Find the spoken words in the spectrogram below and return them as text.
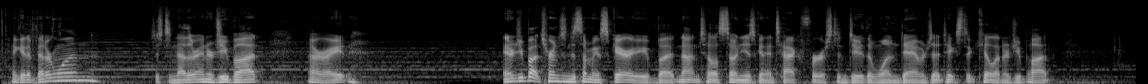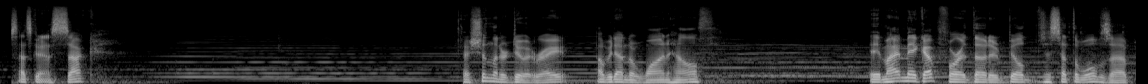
Can I get a better one? Just another energy bot. Alright. Energy bot turns into something scary, but not until Sonya's gonna attack first and do the one damage that takes to kill energy bot. So that's gonna suck. I shouldn't let her do it, right? I'll be down to one health. It might make up for it though to build to set the wolves up.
